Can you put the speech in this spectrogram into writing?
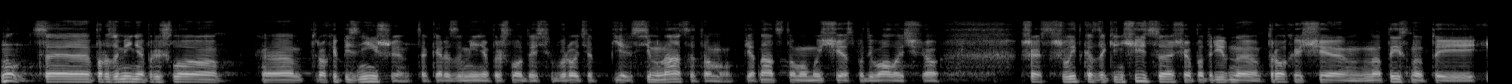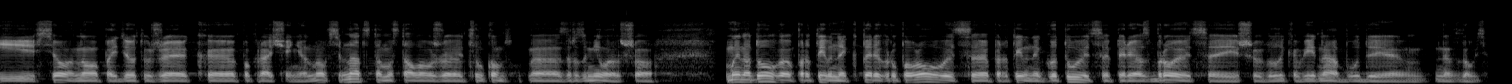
Ну, це порозуміння прийшло е, трохи пізніше. Таке розуміння прийшло десь в році 17-му, 15-му Ми ще сподівалися, що ще швидко закінчиться, що потрібно трохи ще натиснути, і все воно пойде уже к покращенню. Ну, в 17-му стало вже цілком е, зрозуміло, що ми надовго противник перегруповується, противник готується, переозброюється, і що велика війна буде невдовзі.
